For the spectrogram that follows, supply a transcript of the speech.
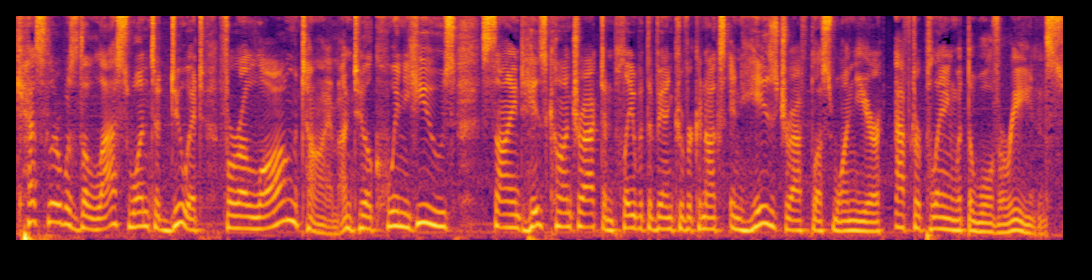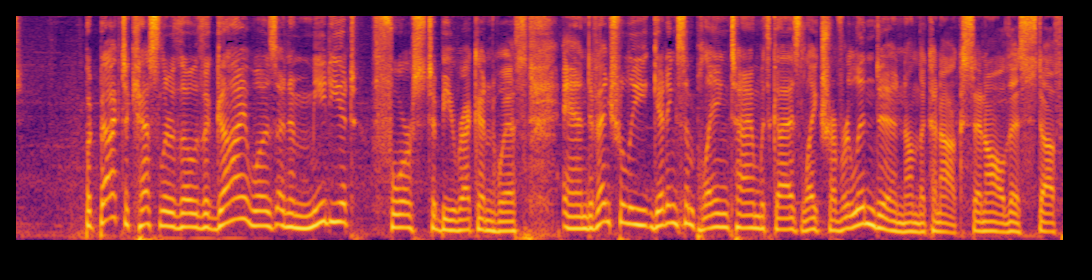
Kesler was the last one to do it for a long time until Quinn Hughes signed his contract and played with the Vancouver Canucks in his draft plus one year after playing with the Wolverines. But back to Kesler, though, the guy was an immediate force to be reckoned with, and eventually getting some playing time with guys like Trevor Linden on the Canucks and all this stuff,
